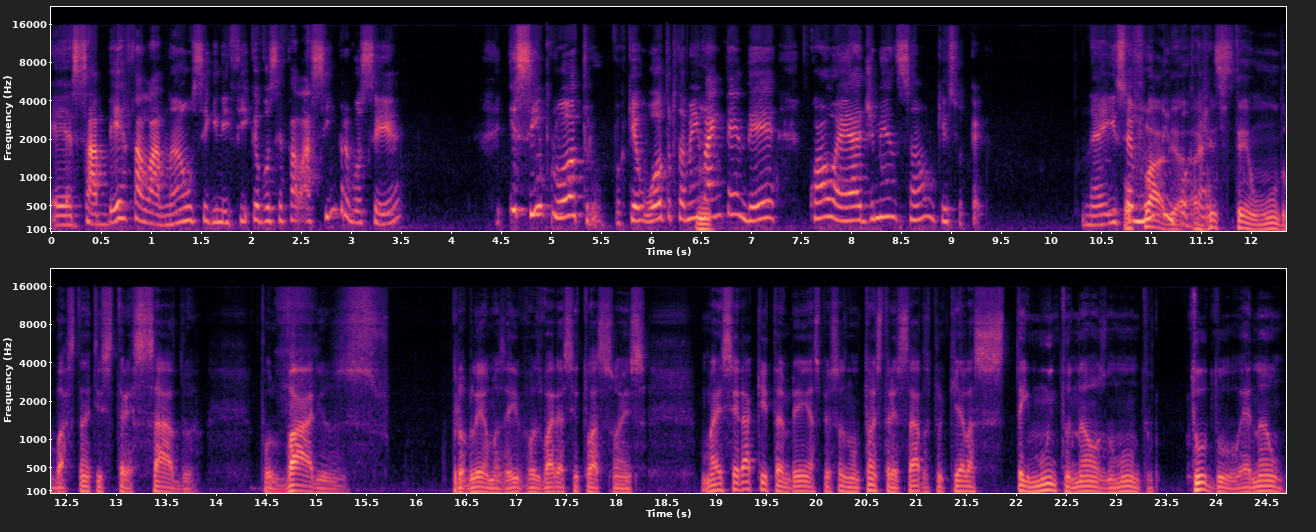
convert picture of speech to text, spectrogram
É, saber falar não significa você falar sim para você e sim para o outro, porque o outro também hum. vai entender qual é a dimensão que isso tem. Né? Isso Ô, é Flávia, muito importante. A gente tem um mundo bastante estressado por vários problemas aí, por várias situações. Mas será que também as pessoas não estão estressadas porque elas têm muito nãos no mundo? Tudo é não.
